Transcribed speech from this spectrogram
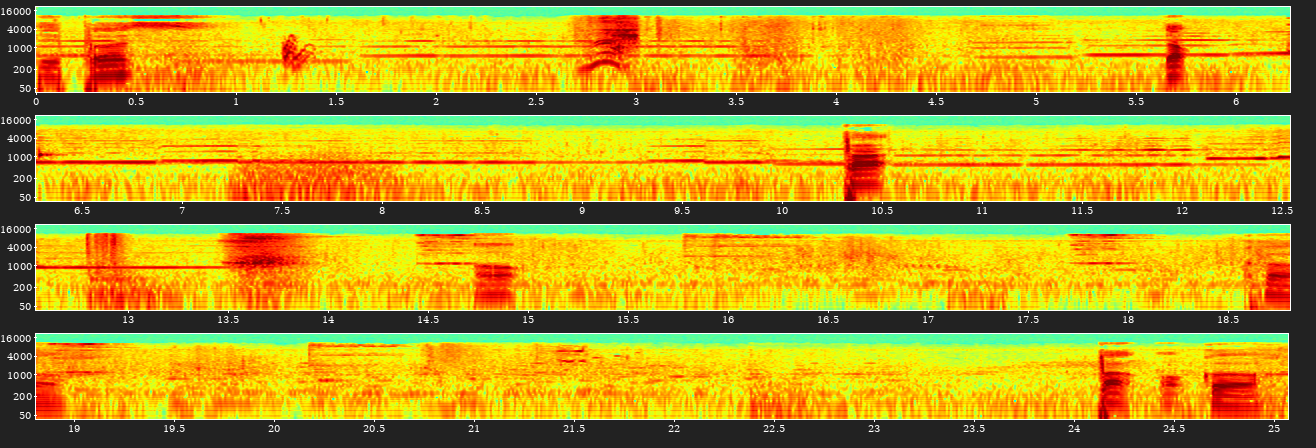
des boss. Non. Pas. En. Corps. Pas encore.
